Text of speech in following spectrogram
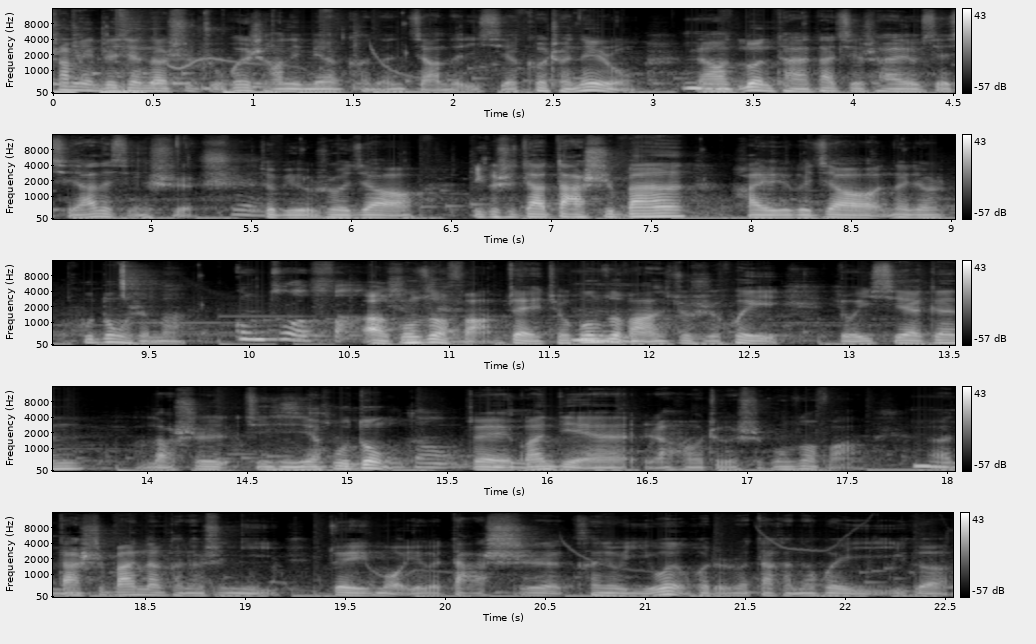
上面这些呢是主会场里面可能讲的一些课程内容，然后论坛它其实还有一些其他的形式，是就比如说叫一个是叫大师班，还有一个叫那叫互动什么工作坊啊工作坊对，就工作坊就是会有一些跟。老师进行一些互动，对观点，然后这个是工作坊。呃，大师班呢，可能是你对某一个大师很有疑问，或者说他可能会以一个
